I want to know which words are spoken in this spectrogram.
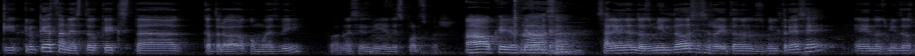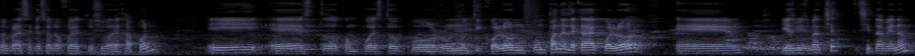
que creo que hasta en StockX está catalogado como SB, pero no es es de Sportswear. Ah, ok, ok. Ah, ok. sí. Salió en el 2002 y se reeditó en el 2013. En 2002 me parece que solo fue exclusivo de Japón. Y eh, es todo compuesto por un multicolor, un, un panel de cada color. eh, y es mismatched, sí también, ¿no?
